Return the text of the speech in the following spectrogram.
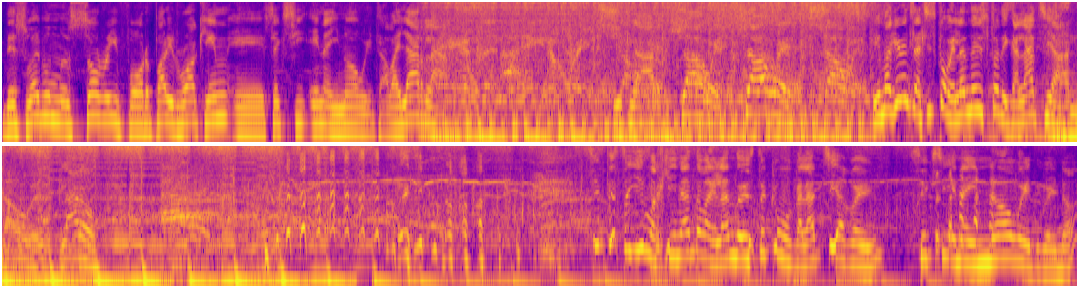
de su álbum Sorry for Party Rocking, eh, Sexy and I Know It. A bailarla. Sí, claro. Shower, shower. Imagínense al Cisco bailando esto de Galaxia. Claro. No. Sí te estoy imaginando bailando esto como Galaxia, güey. Sexy and I Know It, güey, ¿no?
